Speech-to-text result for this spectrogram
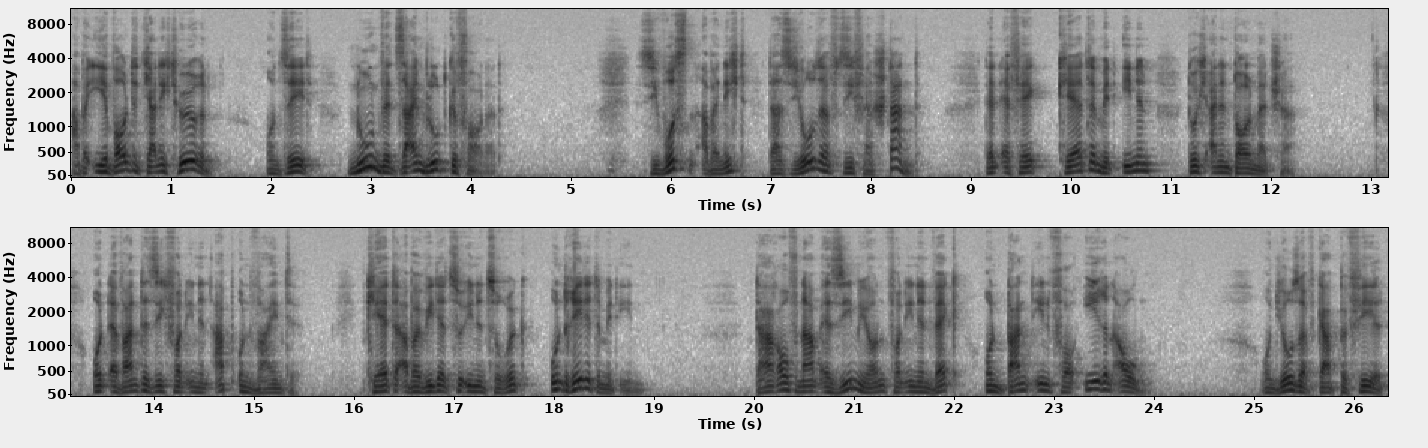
Aber ihr wolltet ja nicht hören. Und seht, nun wird sein Blut gefordert. Sie wussten aber nicht, dass Josef sie verstand, denn er verkehrte mit ihnen durch einen Dolmetscher. Und er wandte sich von ihnen ab und weinte, kehrte aber wieder zu ihnen zurück und redete mit ihnen. Darauf nahm er Simeon von ihnen weg und band ihn vor ihren Augen. Und Josef gab Befehl,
